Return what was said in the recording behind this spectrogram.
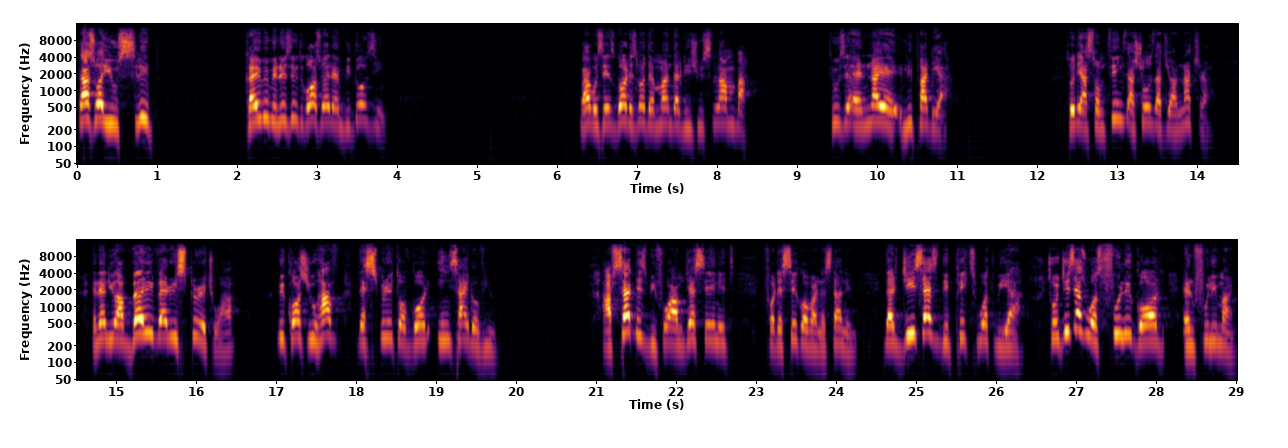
That's why you sleep. Can even be listening to God's word and be dozing. Bible says God is not a man that he should slumber. Eh, so there are some things that shows that you are natural. And then you are very, very spiritual because you have the Spirit of God inside of you. I've said this before, I'm just saying it for the sake of understanding that Jesus depicts what we are. So Jesus was fully God and fully man.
